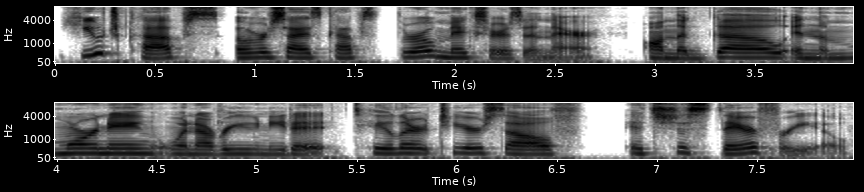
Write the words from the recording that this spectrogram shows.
huge cups, oversized cups. Throw MixHers in there on the go in the morning, whenever you need it. Tailor it to yourself. It's just there for you.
